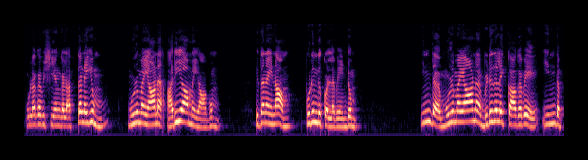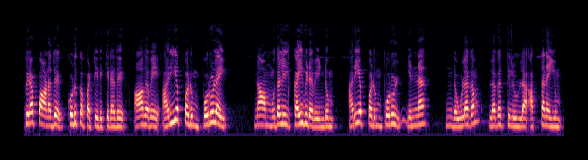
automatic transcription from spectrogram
உலக விஷயங்கள் அத்தனையும் முழுமையான அறியாமையாகும். இதனை நாம் புரிந்து கொள்ள வேண்டும். இந்த முழுமையான விடுதலைக்காகவே இந்த பிறப்பானது கொடுக்கப்பட்டிருக்கிறது. ஆகவே அறியப்படும் பொருளை நாம் முதலில் கைவிட வேண்டும். அறியப்படும் பொருள் என்ன? இந்த உலகம் உலகத்தில் உள்ள அத்தனையும்.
